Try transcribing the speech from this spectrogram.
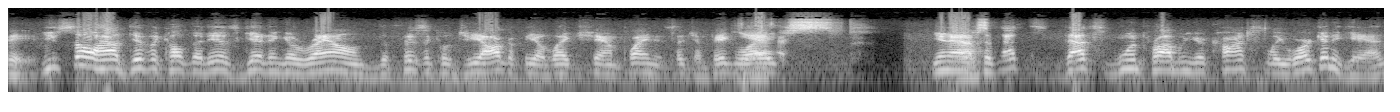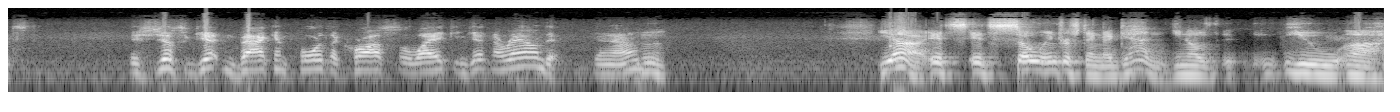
RV. You saw how difficult it is getting around the physical geography of Lake Champlain. It's such a big lake. Yes. You know, Abs- so that's that's one problem you're constantly working against. It's just getting back and forth across the lake and getting around it. You know, Mm. Yeah it's it's so interesting. Again you know you uh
